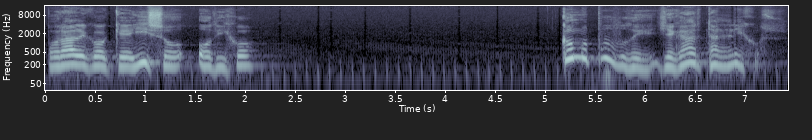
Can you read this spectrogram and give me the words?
por algo que hizo o dijo? ¿Cómo pude llegar tan lejos?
